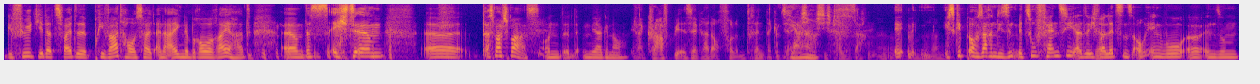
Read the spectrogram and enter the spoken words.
gefühlt jeder zweite Privathaushalt eine eigene Brauerei hat. ähm, das ist echt, ähm, äh, das macht Spaß. Und äh, ja, genau. Ja, Craft Beer ist ja gerade auch voll im Trend. Da gibt es ja, Ja. richtig, richtig tolle Sachen. Ne? Äh. Es gibt auch Sachen, die sind mir zu fancy. Also ich Ja. war letztens auch irgendwo äh, in so einem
